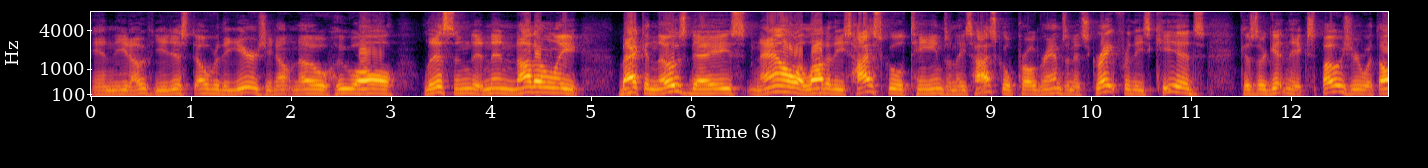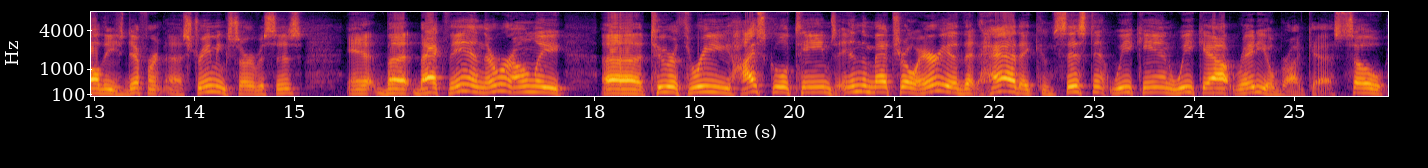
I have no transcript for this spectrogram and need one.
and you know, you just over the years, you don't know who all listened. And then not only back in those days, now a lot of these high school teams and these high school programs, and it's great for these kids because they're getting the exposure with all these different uh, streaming services. Uh, but back then, there were only uh, two or three high school teams in the metro area that had a consistent week in, week out radio broadcast. So,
